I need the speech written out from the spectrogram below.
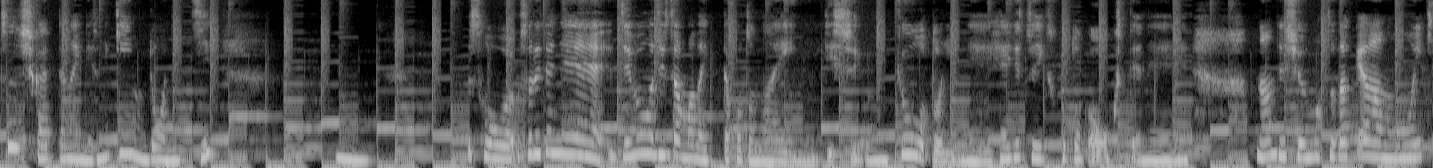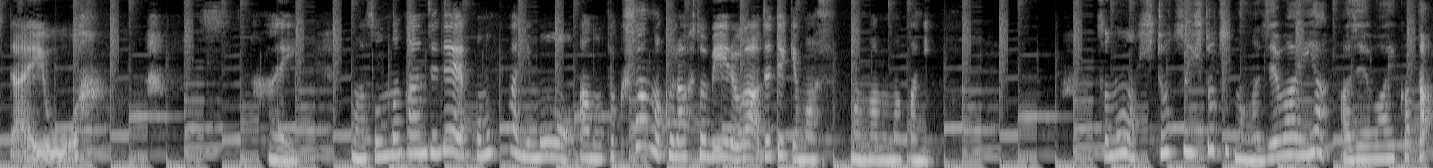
末しかやってないんですね。金土日。うん。そうそれでね自分は実はまだ行ったことないんですよ。京都にね平日行くことが多くてね。なんで週末だけなの？行きたいよ。はい。まあそんな感じで、この他にも、あの、たくさんのクラフトビールが出てきます。漫画の中に。その一つ一つの味わいや味わい方、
